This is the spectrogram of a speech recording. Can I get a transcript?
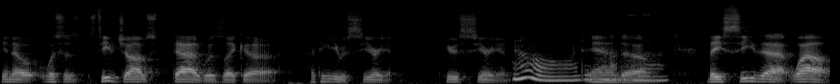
you know was his Steve Jobs dad was like a I think he was Syrian. He was Syrian. Oh i did not And, know um, they see that wow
